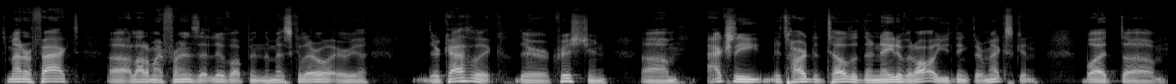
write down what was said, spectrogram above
As a matter of fact, uh, a lot of my friends that live up in the Mescalero area, they're Catholic, they're Christian. Um, actually, it's hard to tell that they're Native at all. You think they're Mexican, but um,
